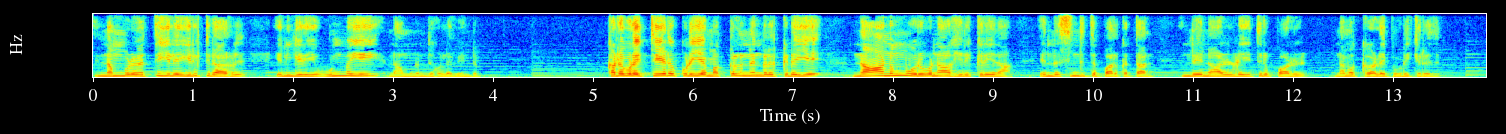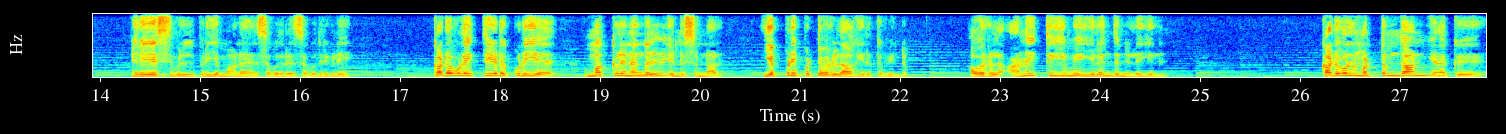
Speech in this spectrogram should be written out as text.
நம்முடைய மத்தியிலே இருக்கிறார்கள் என்கிற உண்மையை நாம் உணர்ந்து கொள்ள வேண்டும். கடவுளை தேடக்கூடிய மக்களினங்களுக்கிடையே நானும் ஒருவனாக இருக்கிறேனா என்று சிந்தித்து பார்க்கத்தான் இன்றைய நாளுடைய திருப்பாடல் நமக்கு அழைப்பு விடுக்கிறது. இறையேசுவில் பிரியமான சகோதர சகோதரிகளே கடவுளை தேடக்கூடிய மக்களினங்கள் என்று சொன்னால் எப்படிப்பட்டவர்களாக இருக்க வேண்டும்? அவர்கள் அனைத்தையுமே இழந்த நிலையில் கடவுள் மட்டும்தான் எனக்கு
